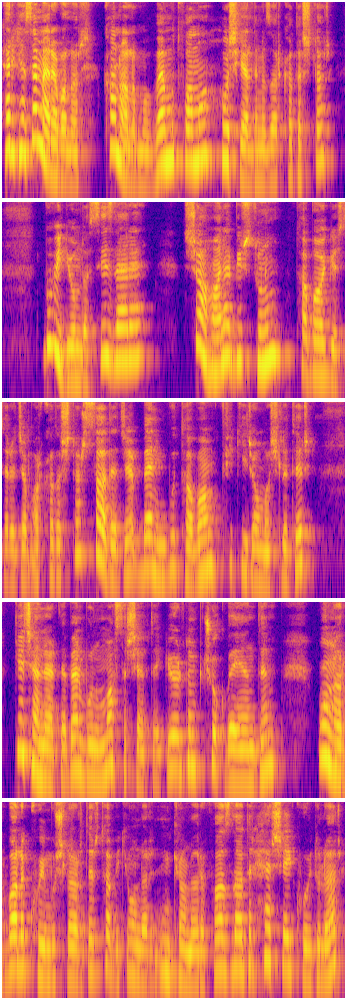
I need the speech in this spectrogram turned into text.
Herkese merhabalar. Kanalıma ve mutfağıma hoş geldiniz arkadaşlar. Bu videomda sizlere şahane bir sunum tabağı göstereceğim arkadaşlar. Sadece benim bu tabağım fikir amaçlıdır. Geçenlerde ben bunu Masterchef'te gördüm. Çok beğendim. Onlar balık koymuşlardır. Tabii ki onların imkanları fazladır. Her şey koydular.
